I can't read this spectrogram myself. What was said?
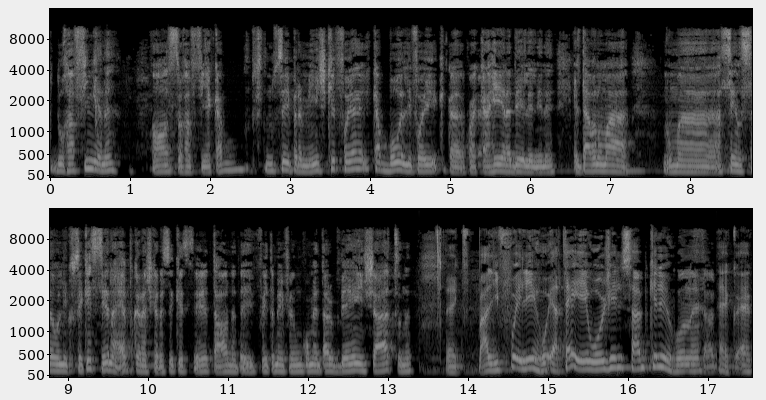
do Rafinha, né? Nossa, o Rafinha acabou, não sei, pra mim acho que foi, acabou ali, foi com a carreira dele ali, né? Ele tava numa, numa ascensão ali com o CQC na época, né? Acho que era CQC e tal, né? Daí foi também, foi um comentário bem chato, né? É, ali foi, ele errou. Até eu, hoje ele sabe que ele errou, né? É, é,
